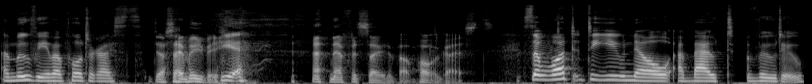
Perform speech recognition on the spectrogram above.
A movie about poltergeists. Did I say a movie? Yeah. An episode about poltergeists. So, what do you know about voodoo?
